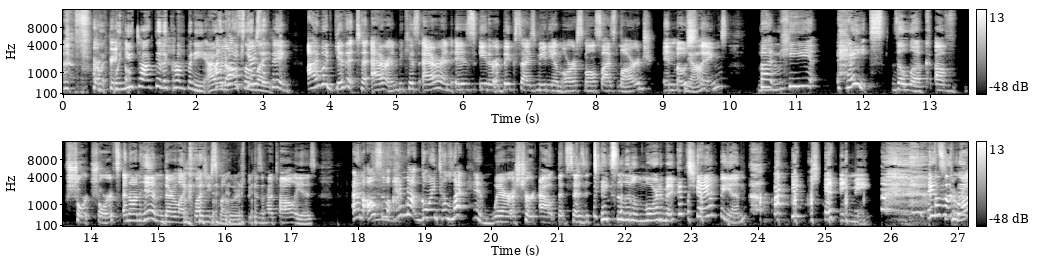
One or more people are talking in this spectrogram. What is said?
For When, when you talk to the company, I would like, also here's like. the thing. I would give it to Aaron because Aaron is either a big size medium or a small size large in most Yeah. things. But Mhm. he hates the look of short shorts. And on him, they're like budgie smugglers because of how tall he is. And also, I'm not going to let him wear a shirt out that says it takes a little more to make a champion. Are you kidding me? It's gross.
